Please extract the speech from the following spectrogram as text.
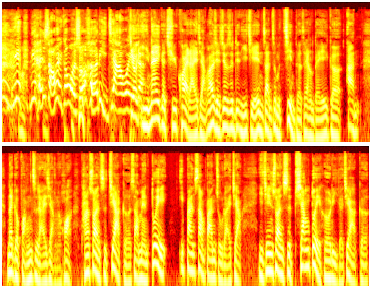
你你很少会跟我说合理价位。就以那个区块来讲，而且就是离捷运站这么近的这样的一个按那个房子来讲的话，它算是价格上面对。一般上班族来讲，已经算是相对合理的价格，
